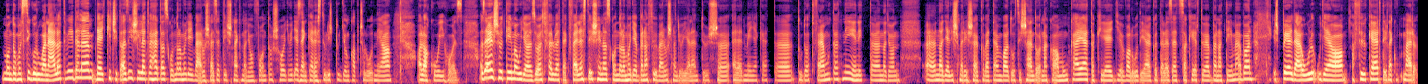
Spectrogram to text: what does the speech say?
mondom, hogy szigorúan állatvédelem, de egy kicsit az is, illetve hát azt gondolom, hogy egy városvezetésnek nagyon fontos, hogy, hogy ezen keresztül is tudjon kapcsolódni a, a lakóihoz. Az első téma ugye a zöld felületek fejlesztésén, azt gondolom, hogy ebben a főváros nagyon jelentős eredményeket tudott felmutatni. Én itt nagyon nagy elismeréssel követem Baldóci Sándornak a munkáját, aki egy egy valódi elkötelezett szakértő ebben a témában, és például ugye a, a főkert, már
